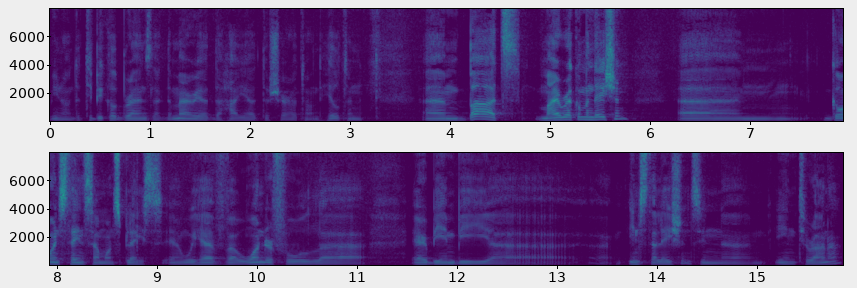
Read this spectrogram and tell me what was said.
you know the typical brands like the Marriott, the Hyatt, the Sheraton, the Hilton. Um, but my recommendation: um, go and stay in someone's place. And we have uh, wonderful uh, Airbnb uh, installations in uh, in Tirana.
